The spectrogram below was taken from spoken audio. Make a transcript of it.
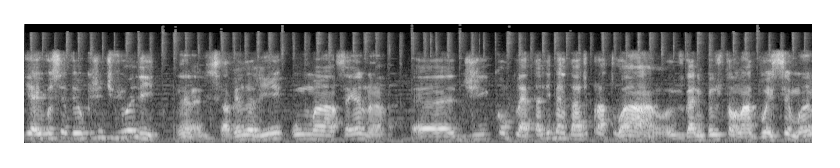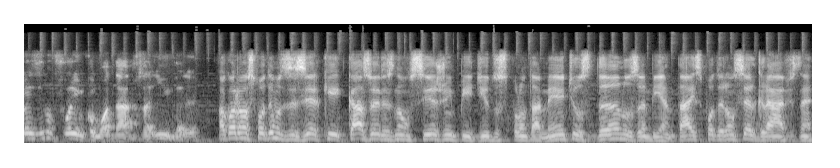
e aí você vê o que a gente viu ali. Né? A gente está vendo ali uma cena é, de completa liberdade para atuar. Os garimpeiros estão lá duas semanas e não foram incomodados ainda. Né? Agora, nós podemos dizer que, caso eles não sejam impedidos prontamente, os danos ambientais poderão ser graves. Né?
